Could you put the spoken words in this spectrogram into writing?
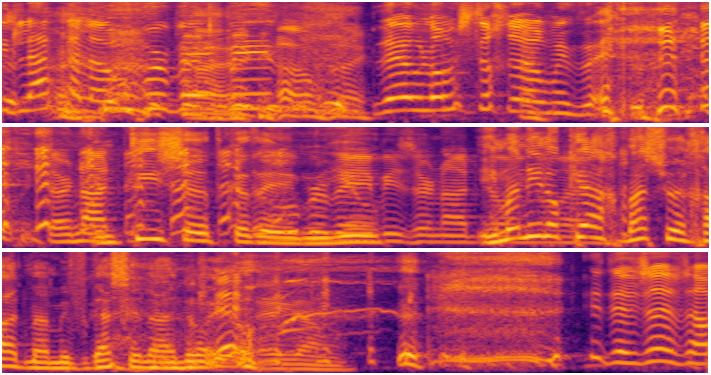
נדלק על ה Uber לגמרי. זהו, לא משתחרר מזה. עם not... T-shirt כזה, אם אני. לוקח משהו אחד מהמפגש שלנו היום, אפשר אפשר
